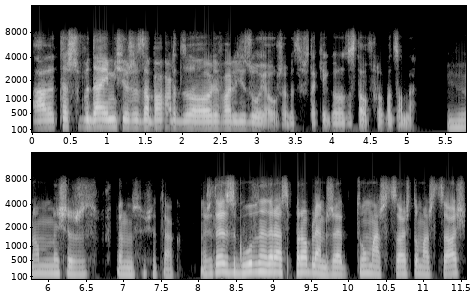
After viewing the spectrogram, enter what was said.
Ale też wydaje mi się, że za bardzo rywalizują, żeby coś takiego zostało wprowadzone. No myślę, że w pewnym sensie tak. Znaczy to jest główny teraz problem, że tu masz coś, tu masz coś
